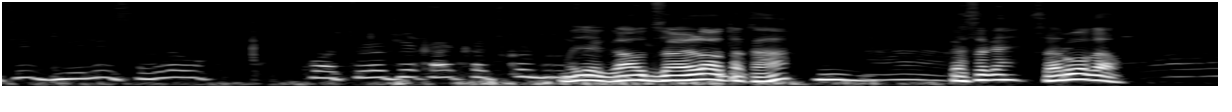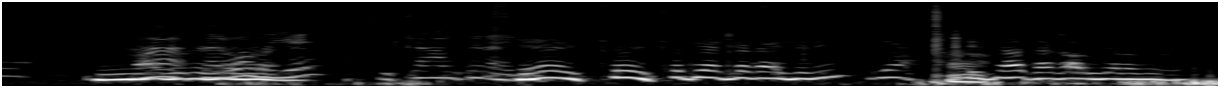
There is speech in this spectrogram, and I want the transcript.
तशी गेली सगळं कोचरं ते काय कचकन म्हणजे गाव जळला होता का हा? हा. कसं काय? सर्व गाव? हा, सर्व म्हणजे? इथलं आमचं राहिलं. हे इथं इथं भेटलं काहीतरी. या. हा. इथं असा गाव गेला तो.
